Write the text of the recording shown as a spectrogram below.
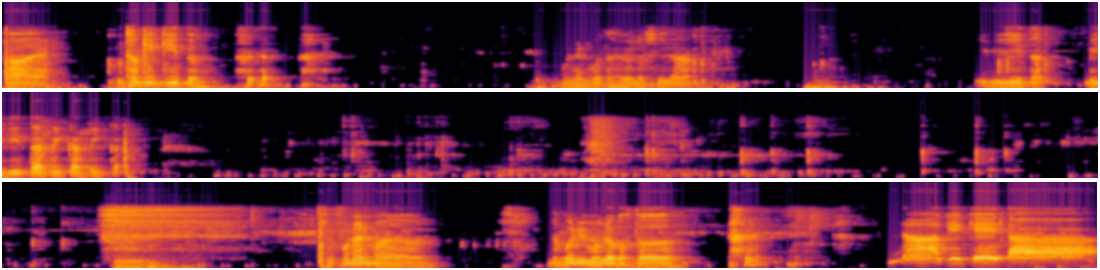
Joder. Puto Kikito. Poner botas de velocidad. Y vidita. Vidita rica rica. Eso fue una armada. Nos volvimos locos todos. ¡No, Kikito!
